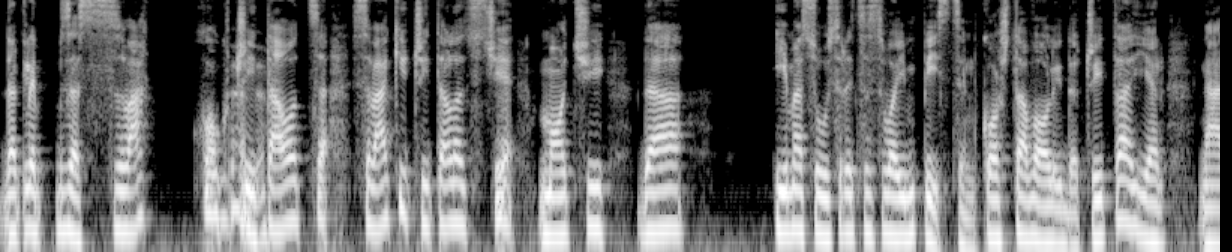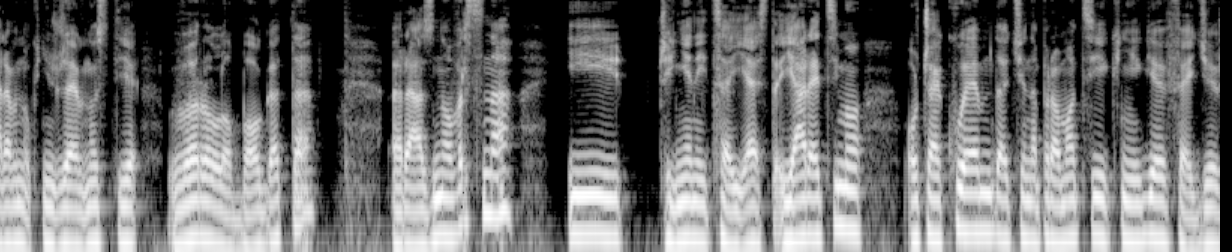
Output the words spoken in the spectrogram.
Dakle, za svak svakog da, da, čitaoca, svaki čitalac će moći da ima susret sa svojim piscem. Ko šta voli da čita, jer naravno književnost je vrlo bogata, raznovrsna i činjenica jeste. Ja recimo očekujem da će na promociji knjige Feđe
